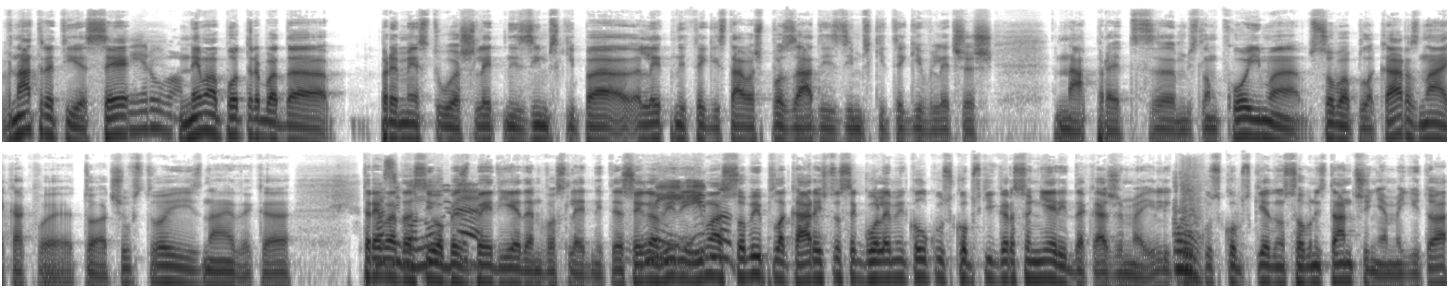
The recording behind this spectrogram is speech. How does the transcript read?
Внатре ти е се, Верувам. нема потреба да преместуваш летни, зимски, па летните ги ставаш позади, зимските ги влечеш напред. Мислам, кој има соба плакар, знае какво е тоа чувство и знае дека треба Пази, да си обезбеди еден во следните. Сега Не, види, има едно- соби плакари што се големи колку скопски гарсонјери, да кажеме, или колку скопски еднособни станчиња, меѓутоа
